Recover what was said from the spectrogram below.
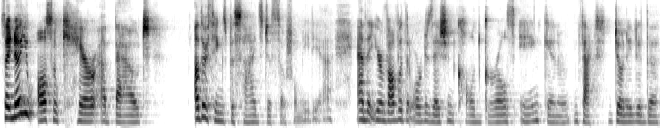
So I know you also care about other things besides just social media, and that you're involved with an organization called Girls Inc. and are, in fact donated the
